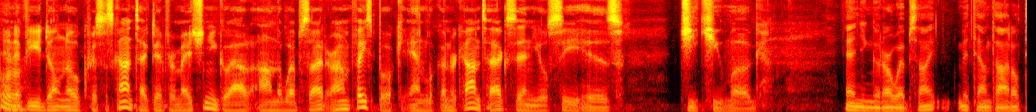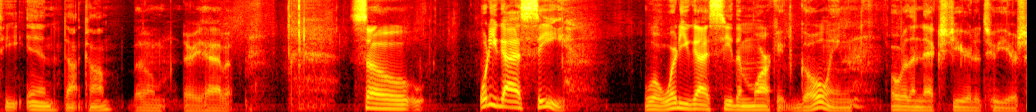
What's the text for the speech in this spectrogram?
And if you don't know Chris's contact information, you go out on the website or on Facebook and look under contacts, and you'll see his GQ mug. And you can go to our website midtowntitletn.com. Boom. There you have it. So, what do you guys see? Well, where do you guys see the market going over the next year to two years?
